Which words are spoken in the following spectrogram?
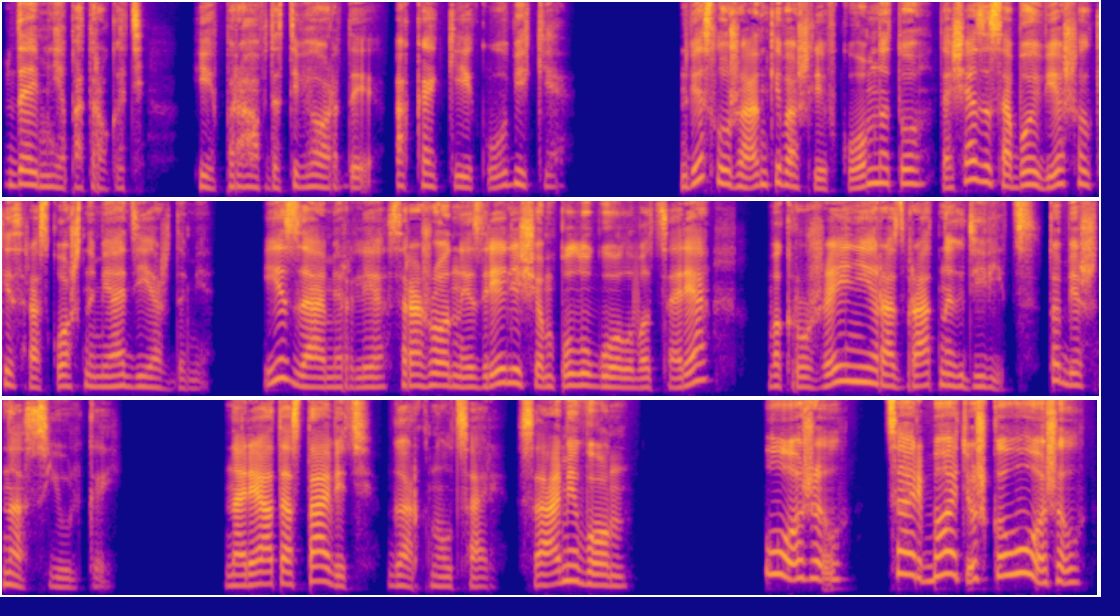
«Дай мне потрогать. И правда твердые. А какие кубики!» Две служанки вошли в комнату, таща за собой вешалки с роскошными одеждами, и замерли, сраженные зрелищем полуголого царя в окружении развратных девиц, то бишь нас с Юлькой. «Наряд оставить!» — гаркнул царь. «Сами вон!» «Ожил! Царь-батюшка ожил!» —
